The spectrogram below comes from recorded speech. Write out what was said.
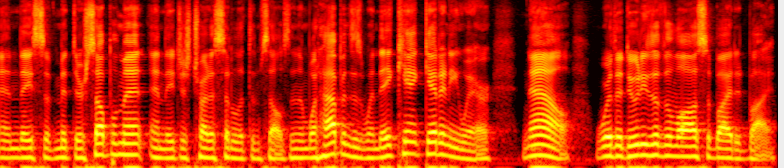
and they submit their supplement and they just try to settle it themselves. And then what happens is when they can't get anywhere, now were the duties of the loss abided by?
